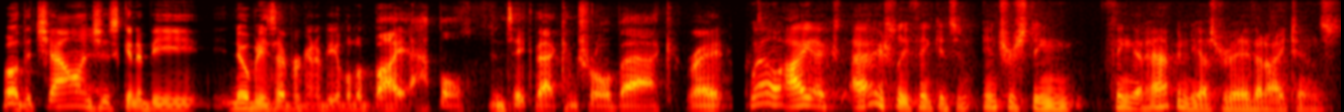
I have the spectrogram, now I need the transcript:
Well, the challenge is going to be nobody's ever going to be able to buy Apple and take that control back, right? Well, I, I actually think it's an interesting thing that happened yesterday that iTunes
